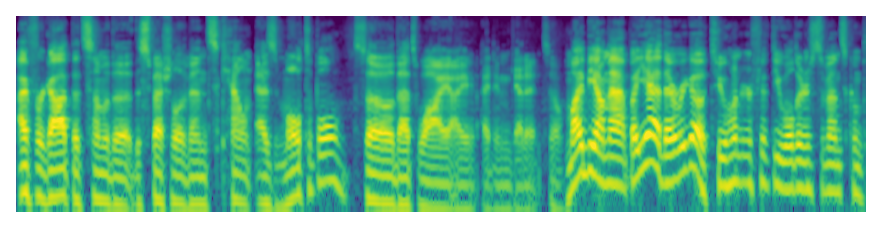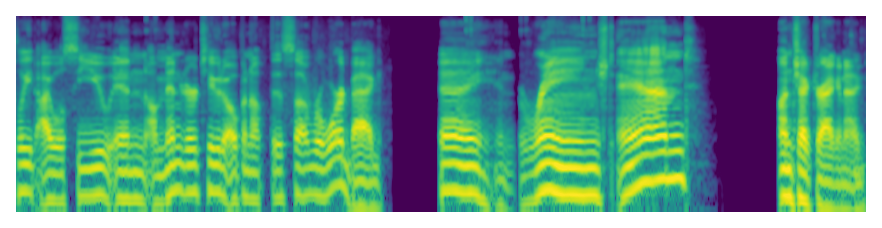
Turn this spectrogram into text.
I forgot that some of the, the special events count as multiple, so that's why I, I didn't get it. So might be on that, but yeah, there we go. 250 wilderness events complete. I will see you in a minute or two to open up this uh, reward bag. Okay, and ranged and unchecked dragon egg.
